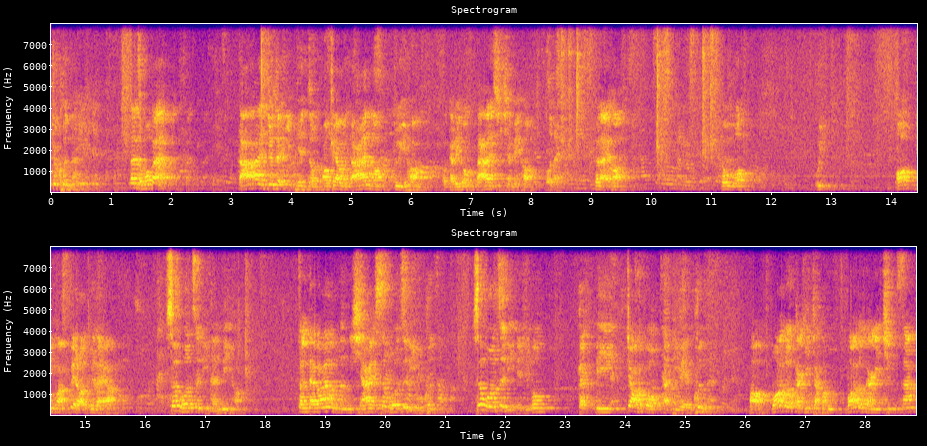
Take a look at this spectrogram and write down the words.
就困难。那怎么办？答案就在影片中，哦，不要问答案哦，注意哈，我跟你讲，答案是前面哈，过来，过来哈，都我，喂，好，你看贝老师来啊，生活自理能力哈，全台湾有两成的生活自理有困难，生活自理就是讲家己照顾家己的困难，哦，我都家己食饭，我都家己穿衫，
